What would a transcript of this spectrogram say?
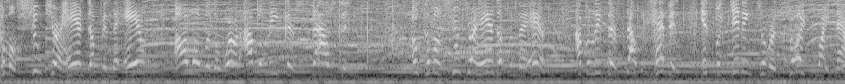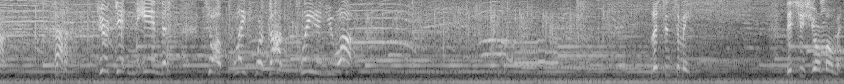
come on, shoot your hand up in the air all over the world. I believe there's thousands. Oh, come on, shoot your hand up in the air. I believe there's thousands. Heaven is beginning to rejoice right now. You're getting in to a place where God's cleaning you up. Listen to me. This is your moment.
